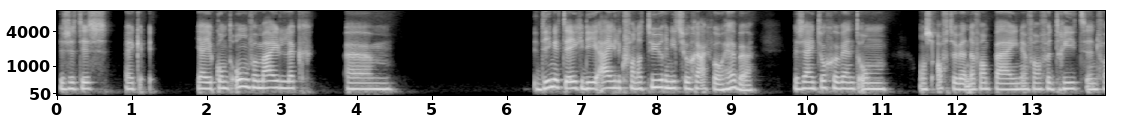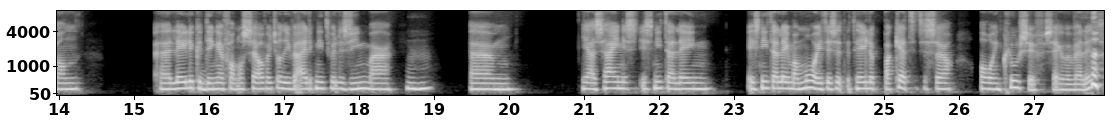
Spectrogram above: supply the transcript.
Dus het is... Ik, ja, je komt onvermijdelijk ehm, dingen tegen die je eigenlijk van nature niet zo graag wil hebben. We zijn toch gewend om ons af te wenden van pijn en van verdriet en van eh, lelijke dingen van onszelf, weet je wel, die we eigenlijk niet willen zien. Maar Mhm. ehm, ja, zijn is, is, niet alleen, is niet alleen maar mooi. Het is het, het hele pakket. Het is eh, all-inclusive, zeggen we wel eens.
